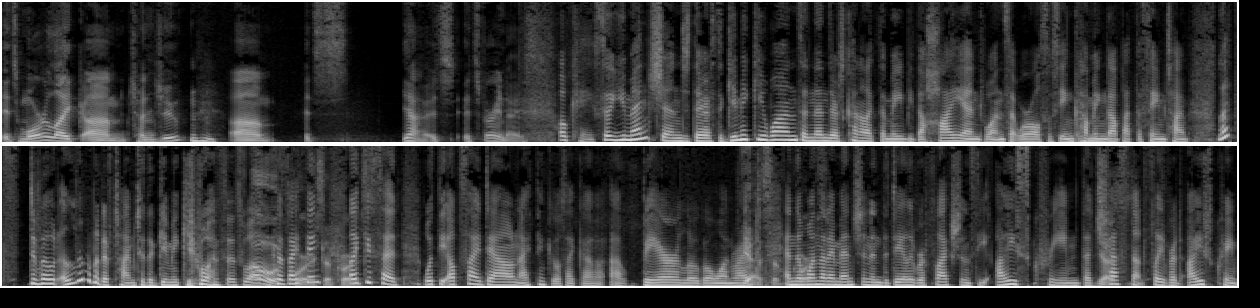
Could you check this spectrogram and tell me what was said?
it's more like um Chunju. Um, it's yeah, it's it's very nice. Okay, so you mentioned there's the gimmicky ones, and then there's kind of like the maybe the high end ones that we're also seeing Mm-hmm. coming up at the same time. Let's devote a little bit of time to the gimmicky ones as well, Oh, because I think, of course. like you said, with the upside down, I think it was like a, a bear logo one, right? Yes, of and the one that I mentioned in the daily reflections, the ice cream, the Yes. chestnut flavored ice cream,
